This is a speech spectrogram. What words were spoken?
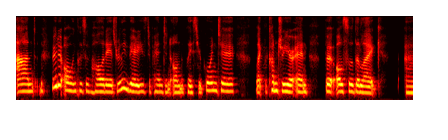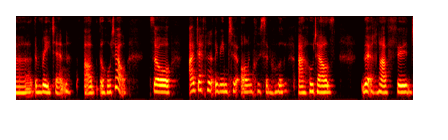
And the food at all inclusive holidays really varies depending on the place you're going to, like the country you're in, but also the like uh the rating of the hotel. So I've definitely been to all inclusive ho uh, hotels that have food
